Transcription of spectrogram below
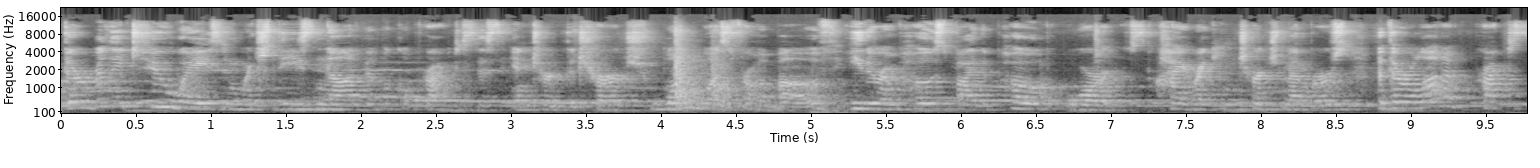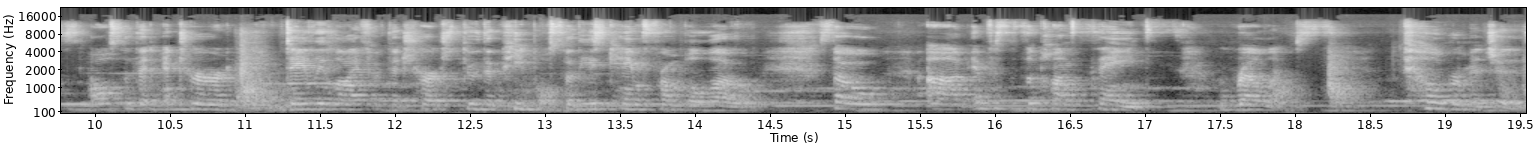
There are really two ways in which these non biblical practices entered the church. One was from above, either imposed by the Pope or high ranking church members, but there are a lot of practices also that entered daily life of the church through the people. So these came from below. So, um, emphasis upon saints, relics, pilgrimages,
